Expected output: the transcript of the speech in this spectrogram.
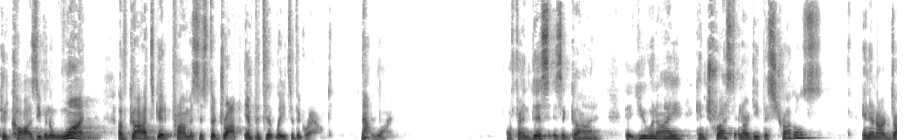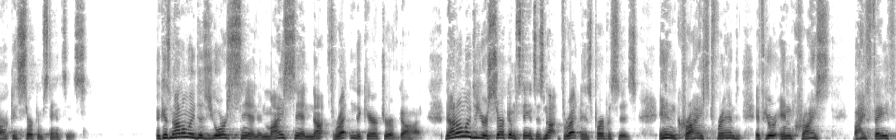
could cause even one of God's good promises to drop impotently to the ground. Not one. Oh, friend, this is a God that you and I can trust in our deepest struggles and in our darkest circumstances. Because not only does your sin and my sin not threaten the character of God, not only do your circumstances not threaten his purposes, in Christ, friend, if you're in Christ by faith,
